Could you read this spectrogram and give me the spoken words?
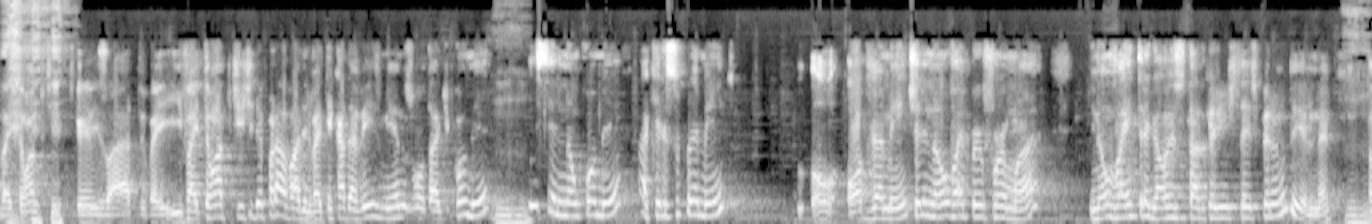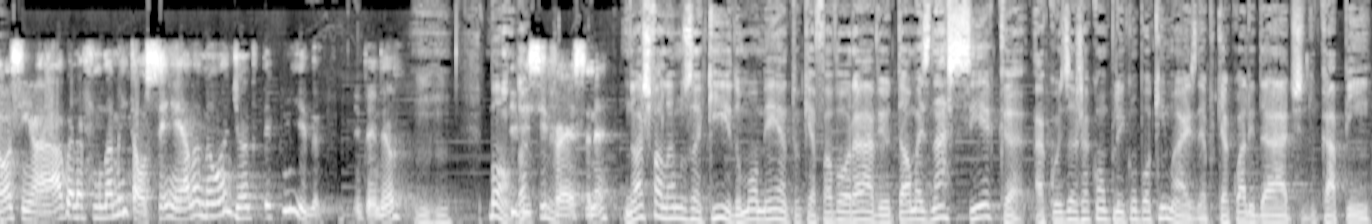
vai ter um apetite, exato, vai, e vai ter um apetite depravado, ele vai ter cada vez menos vontade de comer, uhum. e se ele não comer aquele suplemento, obviamente ele não vai performar e não vai entregar o resultado que a gente está esperando dele, né? Uhum. Então, assim, a água é fundamental. Sem ela, não adianta ter comida, entendeu? Uhum. Bom, e vice-versa, né? Nós falamos aqui do momento que é favorável e tal, mas na seca a coisa já complica um pouquinho mais, né? Porque a qualidade do capim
